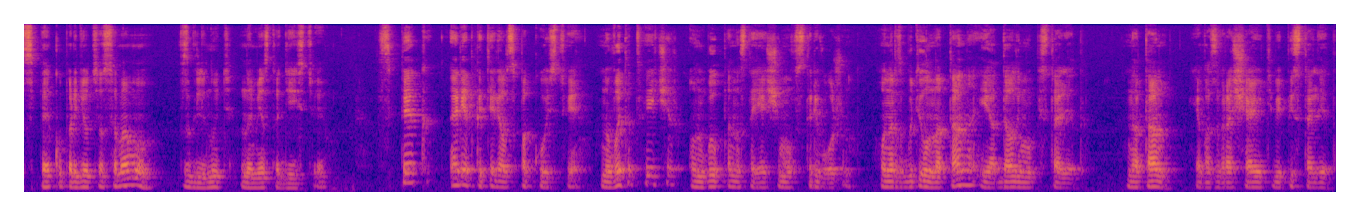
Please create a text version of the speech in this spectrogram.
Спеку придется самому взглянуть на место действия. Спек редко терял спокойствие, но в этот вечер он был по-настоящему встревожен. Он разбудил Натана и отдал ему пистолет. «Натан, я возвращаю тебе пистолет.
